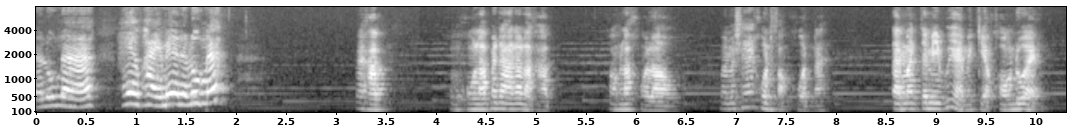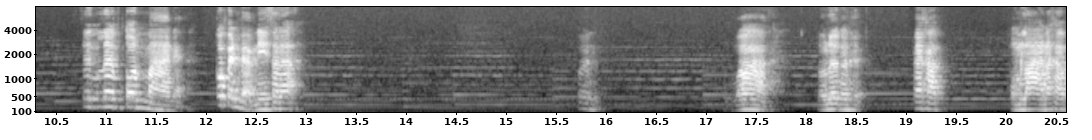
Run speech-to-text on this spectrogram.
นะลูกนะ ให้อภัยแม่นะลูกนะ แม่ครับ ผมคงรับไม่ได้แล้วล่ะครับ ความรักของเรา มันไม่ใช่แค่คนสองคนนะ แต่มันจะมีผู้ใหญ่มาเกี่ยวข้องด้วย ซึ่งเริ่มต้นมาเนี่ย ก็เป็นแบบนี้ซะละเปิ้ลผมว่าเราเลิกกันเถอะแม่ครับ ผมลานะครับ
